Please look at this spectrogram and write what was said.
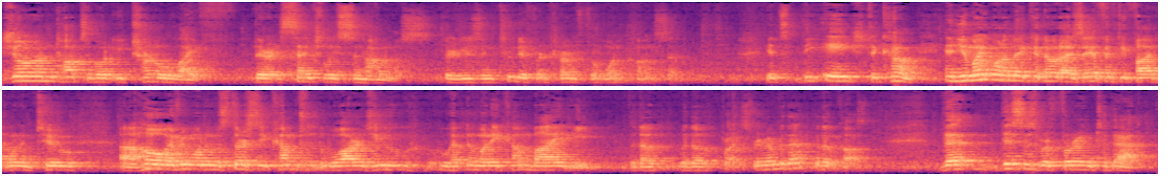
John talks about eternal life. They're essentially synonymous. They're using two different terms for one concept. It's the age to come. And you might want to make a note Isaiah 55, 1 and 2. Uh, Ho, everyone who is thirsty, come to the waters. You who have no money, come buy and eat without, without price. Remember that? Without cost. That this is referring to that.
